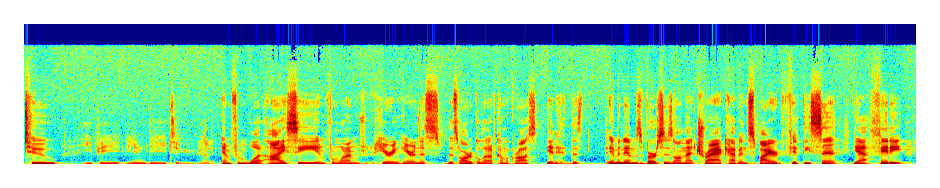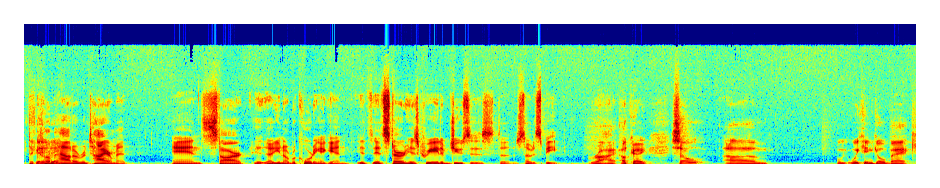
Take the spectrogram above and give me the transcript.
2. E EPMD2. Got it. And from what I see and from what I'm hearing here in this this article that I've come across, it this Eminem's verses on that track have inspired 50 Cent, yeah, 50 to come out of retirement and start uh, you know recording again. It it stirred his creative juices, to, so to speak. Right. Okay. So um, we, we can go back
